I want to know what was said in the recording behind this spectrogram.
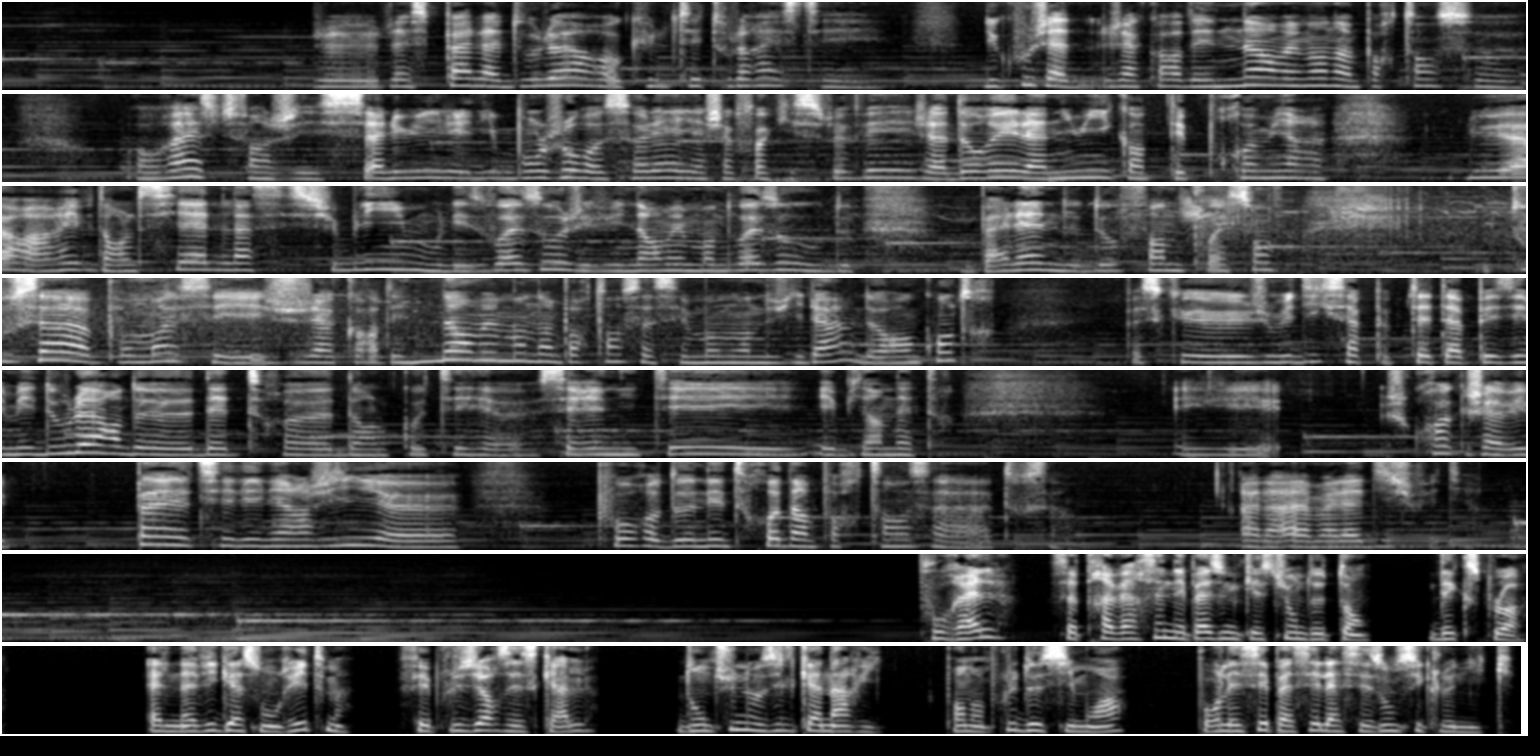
Je laisse pas la douleur occulter tout le reste et du coup j'accorde énormément d'importance au reste. Enfin, j'ai salué, j'ai dit bonjour au soleil à chaque fois qu'il se levait. J'adorais la nuit quand les premières lueur arrive dans le ciel, là c'est sublime, ou les oiseaux, j'ai vu énormément d'oiseaux, ou de baleines, de dauphins, de poissons. Tout ça, pour moi, c'est, j'accorde énormément d'importance à ces moments de vie-là, de rencontre, parce que je me dis que ça peut peut-être apaiser mes douleurs d'être euh, dans le côté euh, sérénité et, bien-être. Et je crois que j'avais pas assez d'énergie euh, pour donner trop d'importance à tout ça à la, maladie, je veux dire. Pour elle, cette traversée n'est pas une question de temps, d'exploit. Elle navigue à son rythme, fait plusieurs escales, dont une aux îles Canaries, pendant plus de six mois, pour laisser passer la saison cyclonique.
